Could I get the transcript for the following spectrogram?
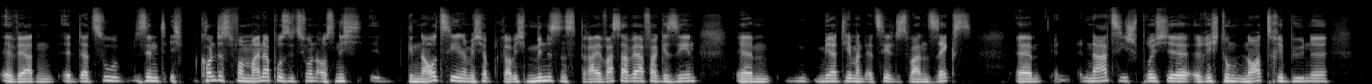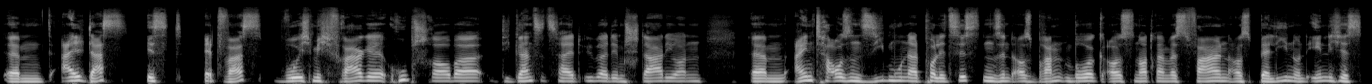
werden. Äh, dazu sind, ich konnte es von meiner Position aus nicht äh, genau zählen, aber ich habe, glaube ich, mindestens drei Wasserwerfer gesehen. Ähm, mir hat jemand erzählt, es waren sechs. Ähm, Nazi-Sprüche Richtung Nordtribüne. Ähm, all das ist etwas, wo ich mich frage, Hubschrauber die ganze Zeit über dem Stadion, ähm, 1700 Polizisten sind aus Brandenburg, aus Nordrhein-Westfalen, aus Berlin und ähnliches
